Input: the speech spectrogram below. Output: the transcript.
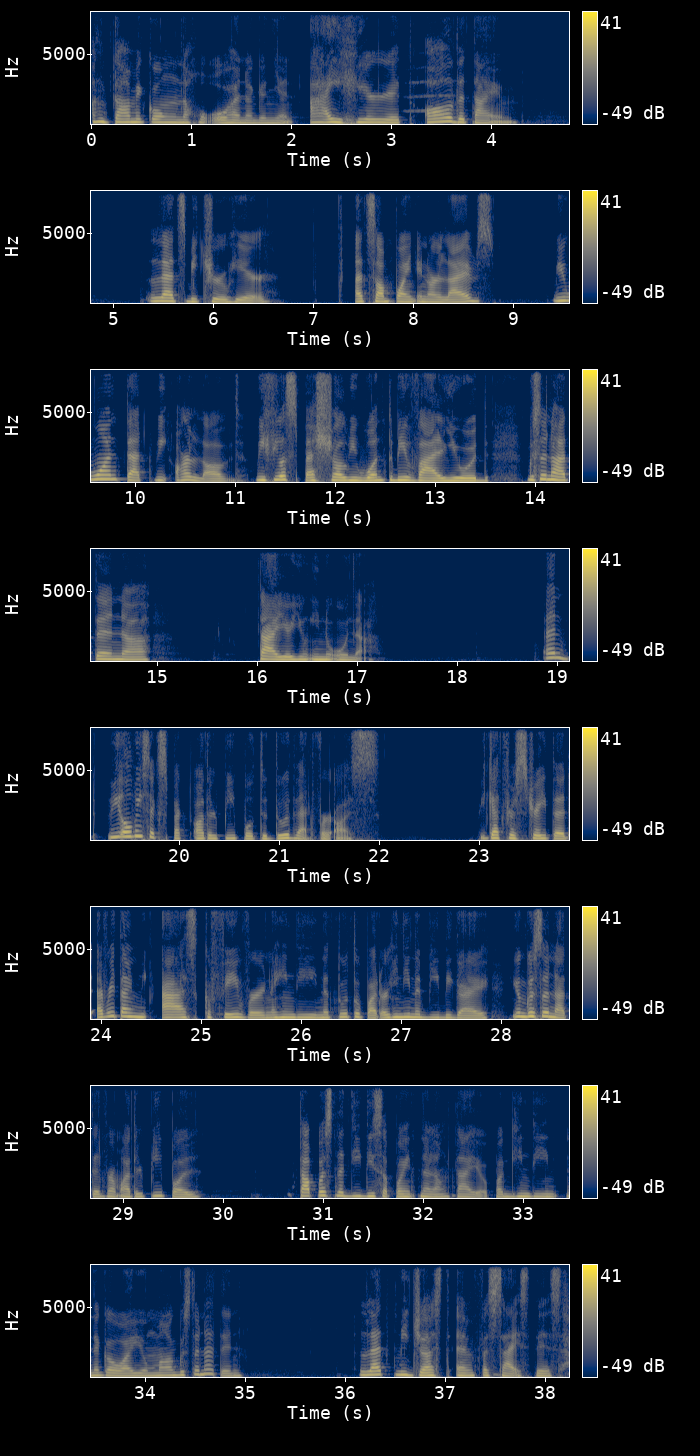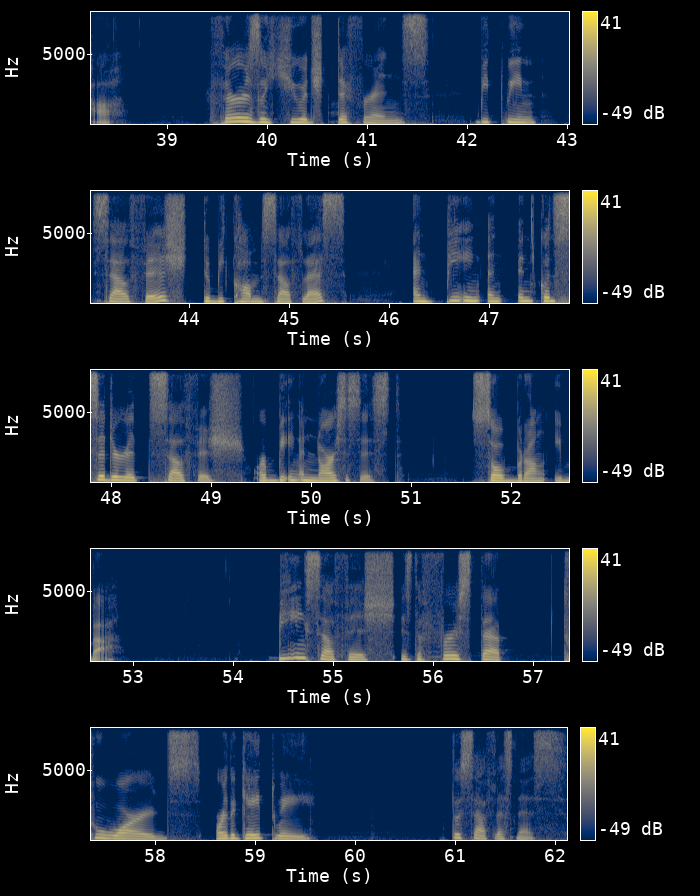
Ang dami kong nakukuha na ganyan. I hear it all the time. Let's be true here. At some point in our lives, we want that we are loved. We feel special. We want to be valued. Gusto natin na tayo yung inuuna. And we always expect other people to do that for us. We get frustrated every time we ask a favor na hindi natutupad or hindi nabibigay yung gusto natin from other people. Tapos nadi-disappoint na lang tayo pag hindi nagawa yung mga gusto natin. Let me just emphasize this, ha? There's a huge difference between selfish to become selfless and being an inconsiderate selfish or being a narcissist. Sobrang iba. Being selfish is the first step towards or the gateway to selflessness.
